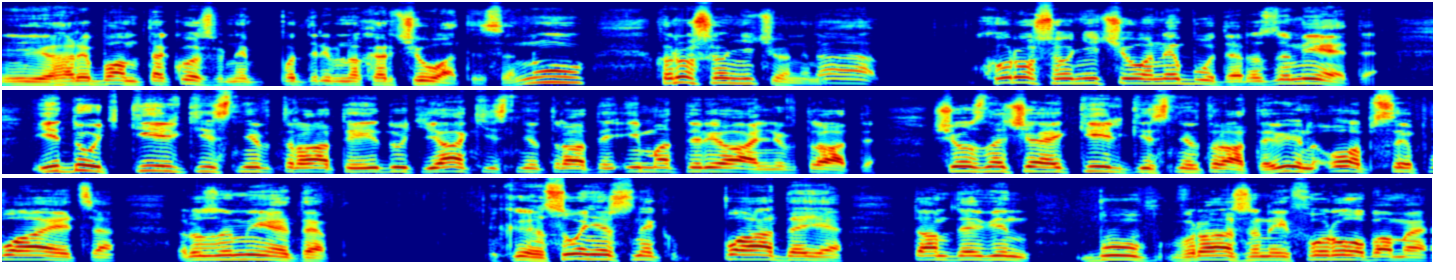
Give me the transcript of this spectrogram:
І грибам також не потрібно харчуватися. Ну, хорошого нічого немає. Та, хорошого нічого не буде, розумієте? Ідуть кількісні втрати, ідуть якісні втрати і матеріальні втрати. Що означає кількісні втрати? Він обсипається, розумієте? Соняшник падає там, де він був вражений хворобами,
